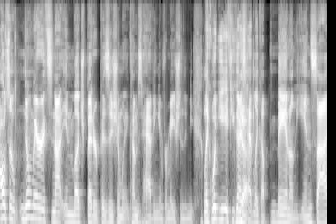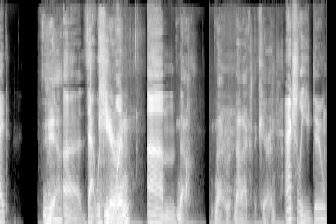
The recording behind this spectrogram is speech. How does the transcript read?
Also, no merit's not in much better position when it comes to having information than you. Like what you if you guys No. had like a man on the inside, Yeah, uh, that would be Kieran. one. Um, No, not not actually Kieran. Actually, you do.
